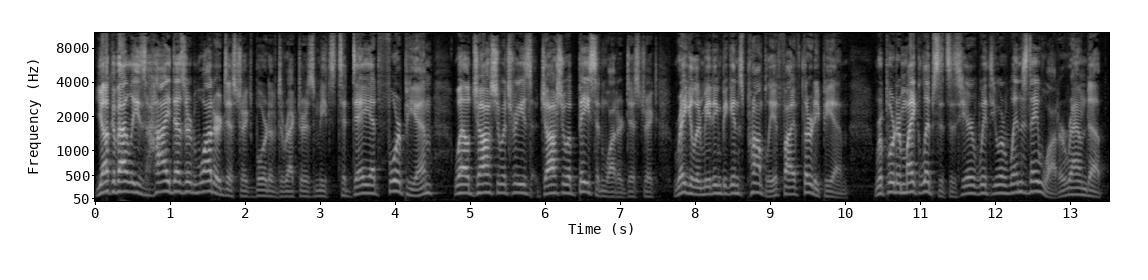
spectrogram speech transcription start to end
Yucca Valley's High Desert Water District Board of Directors meets today at 4 p.m., while Joshua Tree's Joshua Basin Water District regular meeting begins promptly at 5:30 p.m. Reporter Mike Lipsitz is here with your Wednesday water roundup.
